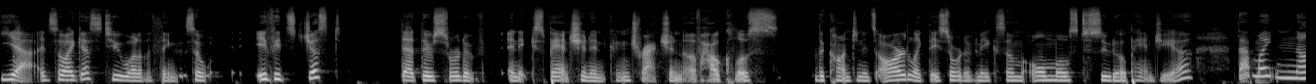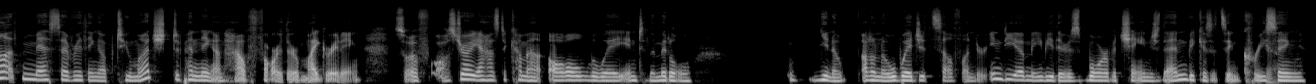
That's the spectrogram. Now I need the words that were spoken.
Yeah, and so I guess too one of the things so if it's just that there's sort of an expansion and contraction of how close the continents are, like they sort of make some almost pseudo Pangea, that might not mess everything up too much depending on how far they're migrating. So if Australia has to come out all the way into the middle, you know, I don't know, wedge itself under India, maybe there's more of a change then because it's increasing.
